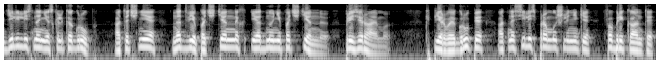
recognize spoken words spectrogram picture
делились на несколько групп – а точнее на две почтенных и одну непочтенную, презираемую. К первой группе относились промышленники, фабриканты,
